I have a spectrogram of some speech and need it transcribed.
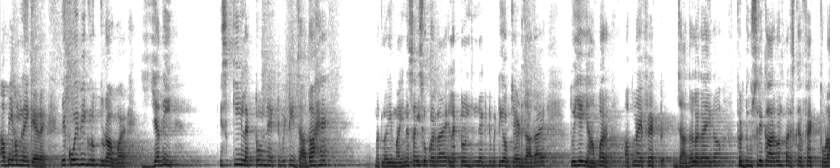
अभी हम नहीं कह रहे। ये कोई भी ग्रुप जुड़ा हुआ है। यदि इसकी इलेक्ट्रॉन नेगेटिविटी ज़्यादा है मतलब ये माइनस आई शो कर रहा है इलेक्ट्रॉन नेगेटिविटी ऑफ़ जेड ज़्यादा है तो ये यहाँ पर अपना इफ़ेक्ट ज़्यादा लगाएगा। फिर दूसरे कार्बन पर इसका इफ़ेक्ट थोड़ा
